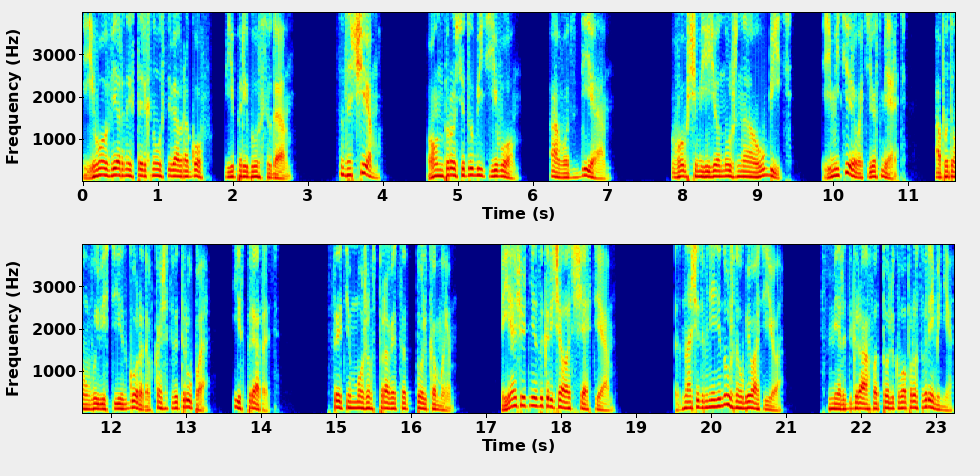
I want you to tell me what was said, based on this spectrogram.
Его верный стряхнул с себя врагов и прибыл сюда. Зачем? Он просит убить его, а вот с Диа... В общем, ее нужно убить, имитировать ее смерть, а потом вывести из города в качестве трупа и спрятать. С этим можем справиться только мы. Я чуть не закричал от счастья. Значит, мне не нужно убивать ее. Смерть графа только вопрос времени,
